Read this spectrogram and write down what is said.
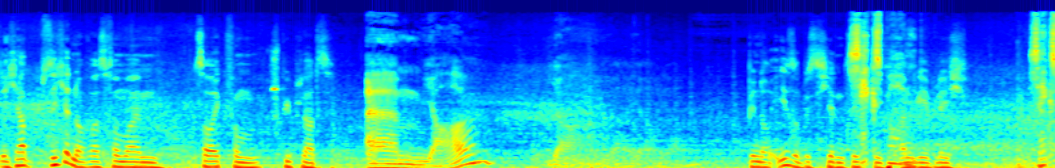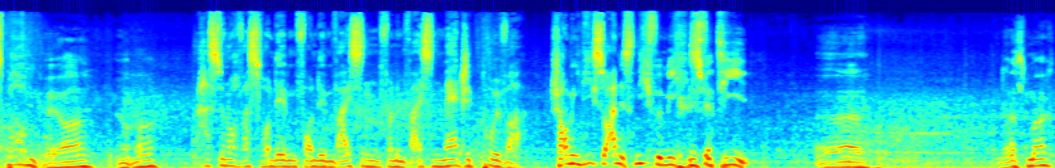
Ich habe sicher noch was von meinem Zeug vom Spielplatz. Ähm, ja. Ja, ja, ja, ja. Bin doch eh so ein bisschen süchtig angeblich. Sexbomb. Ja, ja. Hast du noch was von dem, von dem weißen, von dem weißen Magic Pulver? Schau mich nicht so an, ist nicht für mich, ist für T. Das macht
